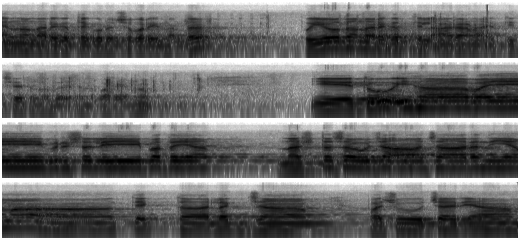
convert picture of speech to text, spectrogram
എന്ന നരകത്തെക്കുറിച്ച് പറയുന്നുണ്ട്. പുയോദ നരകത്തിൽ ആരാണ് എത്തിച്ചേരുന്നത് എന്ന് പറയുന്നു. ഏതു ഇഹ വൈ വൃഷലീപതയ നഷ്ടശൗചാചാര നിയമാ ത്യക്ത പശുചര്യാം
